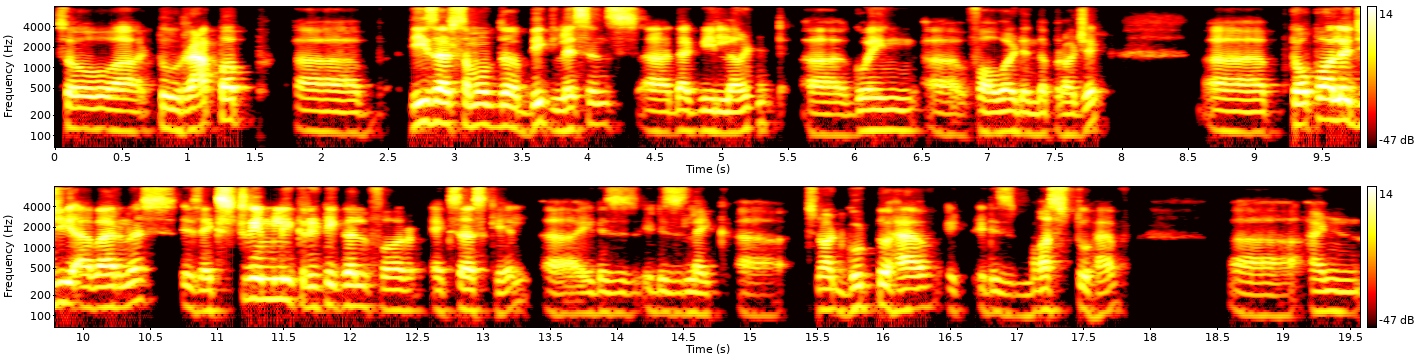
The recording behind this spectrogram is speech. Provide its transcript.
So uh, to wrap up, uh, these are some of the big lessons uh, that we learned going forward in the project. Topology awareness is extremely critical for exascale. it is it is like uh, it's not good to have it, it is must to have uh, and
